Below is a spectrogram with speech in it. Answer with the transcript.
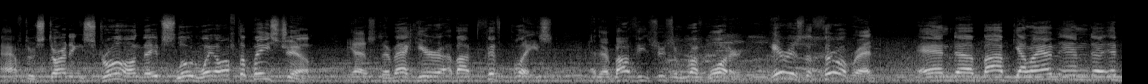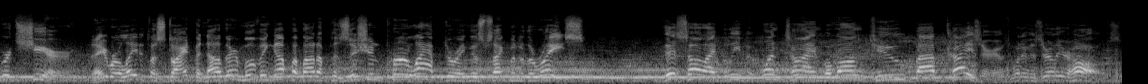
after starting strong, they've slowed way off the pace, Jim. Yes, they're back here about fifth place, and they're bouncing through some rough water. Here is the thoroughbred, and uh, Bob Gallan and uh, Edward Shear. They were late at the start, but now they're moving up about a position per lap during this segment of the race. This hull, I believe, at one time belonged to Bob Kaiser. It was one of his earlier hulls.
